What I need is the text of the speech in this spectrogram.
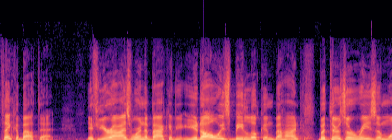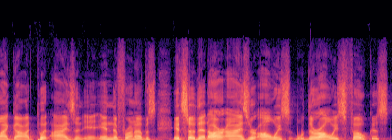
Think about that. If your eyes were in the back of you, you'd always be looking behind. But there's a reason why God put eyes in, in the front of us. It's so that our eyes are always they're always focused.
